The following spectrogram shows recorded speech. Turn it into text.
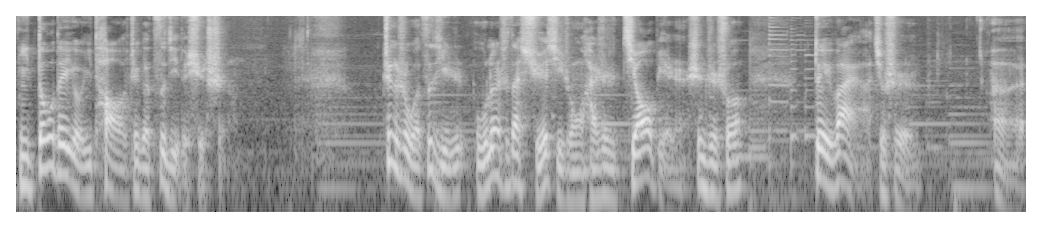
你都得有一套这个自己的叙事。这个是我自己，无论是在学习中，还是教别人，甚至说对外啊，就是呃，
